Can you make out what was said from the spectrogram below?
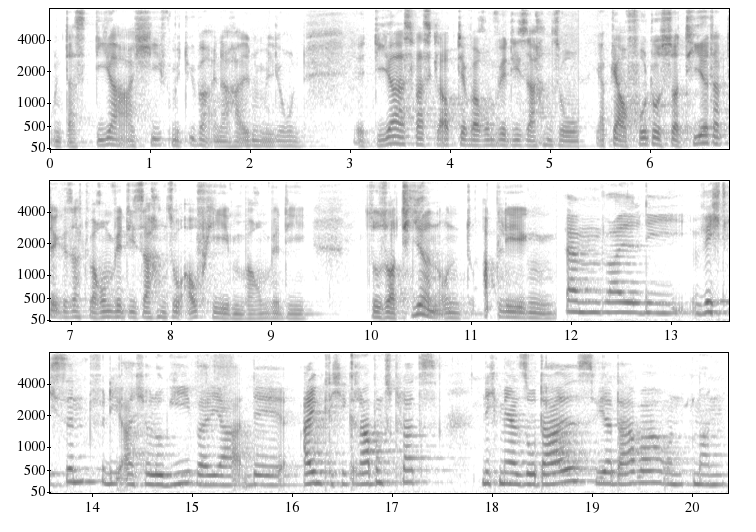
und das DIA-Archiv mit über einer halben Million äh, Dias. Was glaubt ihr, warum wir die Sachen so, ihr habt ja auch Fotos sortiert, habt ihr gesagt, warum wir die Sachen so aufheben, warum wir die so sortieren und ablegen? Ähm, weil die wichtig sind für die Archäologie, weil ja der eigentliche Grabungsplatz nicht mehr so da ist, wie er da war und man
